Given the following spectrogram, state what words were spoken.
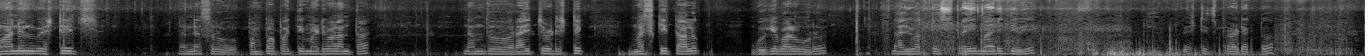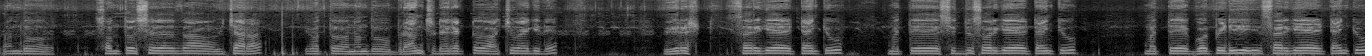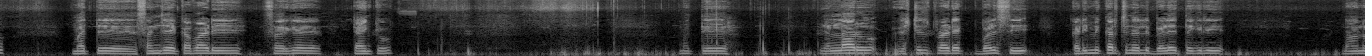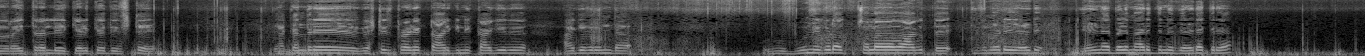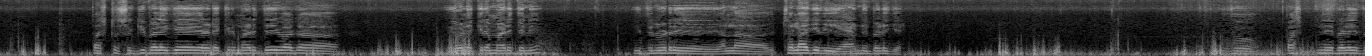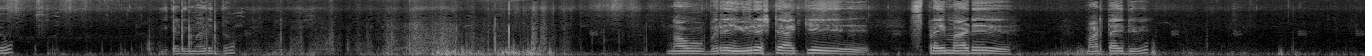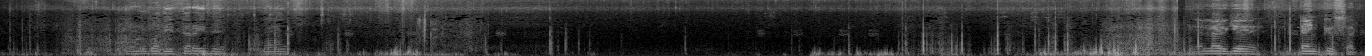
Morning wastage. ನನ್ನ ಹೆಸರು ಪಂಪಾಪತಿ ಮಡಿವಾಳ ಅಂತ. ನಮ್ಮದು ರಾಯಚೂರು ಡಿಸ್ಟಿಕ್ ಮಸ್ಕಿ ತಾಲೂಕು ಗುಗೆಬಾಳ ಊರು ನಾವು ಇವತ್ತು ಸ್ಪ್ರೈ ಮಾಡಿದ್ದೀವಿ. Wastage product. ಒಂದು ಸಂತೋಷದ ವಿಚಾರ. ಇವತ್ತು ನಂದು ಬ್ರಾಂಚ್ ಡೈರೆಕ್ಟು ಅಚೀವ್ ಆಗಿದೆ. ವೀರೇಶ್ ಸರ್ಗೆ ಟ್ಯಾಂಕ್ ಯು ಮತ್ತು ಸಿದ್ದು ಸರ್ಗೆ ಟ್ಯಾಂಕ್ ಯು ಮತ್ತು ಗೋಪಿಡಿ ಸರ್ಗೆ ಟ್ಯಾಂಕ್ ಯು ಮತ್ತು ಸಂಜಯ್ ಕಬಾಡಿ ಸರ್ಗೆ ಥ್ಯಾಂಕ್ ಯು ಮತ್ತು ಎಲ್ಲರೂ ವೆಸ್ಟೇಜ್ ಪ್ರಾಡಕ್ಟ್ ಬಳಸಿ ಕಡಿಮೆ ಖರ್ಚಿನಲ್ಲಿ ಬೆಳೆ ತೆಗಿರಿ. ನಾನು ರೈತರಲ್ಲಿ ಕೇಳ್ಕೋದು ಇಷ್ಟೇ. ಯಾಕಂದರೆ ವೆಸ್ಟೇಜ್ ಪ್ರಾಡಕ್ಟ್ ಆರ್ಗ್ಯಾನಿಕ್ ಆಗಿದೆ ಆಗಿದ್ದರಿಂದ ಭೂಮಿ ಕೂಡ ಚಲೋ ಆಗುತ್ತೆ. ಇದು ನೋಡಿ ಎರಡು ಎರಡನೇ ಬೆಳೆ ಮಾಡಿದ್ದೀನಿ, ಇದು ಎರಡು ಎಕರೆ. ಫಸ್ಟು ಸುಗ್ಗಿ ಬೆಳೆಗೆ ಎರಡು ಎಕರೆ ಮಾಡಿದ್ದೆ, ಇವಾಗ ಏಳು ಎಕರೆ ಮಾಡಿದ್ದೀನಿ. ಇದು ನೋಡ್ರಿ, ಎಲ್ಲ ಚಲೋ ಆಗಿದೆ ಎರಡನೇ ಬೆಳೆಗೆ. ಇದು ಫಸ್ಟ್ನೇ ಬೆಳೆ ಇದು. ಈ ಕಡೆಗೆ ಮಾಡಿದ್ದು. ನಾವು ಬರೀ ಯೂರಿಯಷ್ಟೇ ಹಾಕಿ ಸ್ಪ್ರೈ ಮಾಡಿ ಮಾಡ್ತಾ ಇದ್ದೀವಿ. ನೋಡ್ಬೋದು ಈ ಥರ ಇದೆ ಎಲ್ಲರಿಗೆ ಥ್ಯಾಂಕ್ ಯು ಸರ್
